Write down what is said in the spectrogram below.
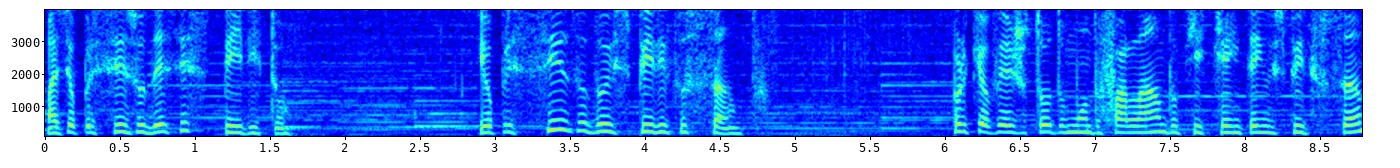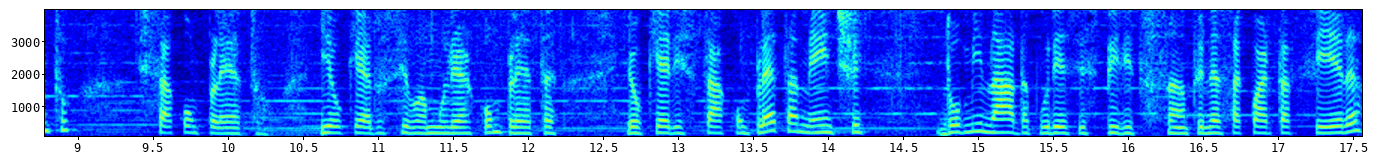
mas eu preciso desse Espírito. Eu preciso do Espírito Santo. Porque eu vejo todo mundo falando que quem tem o Espírito Santo está completo. E eu quero ser uma mulher completa. Eu quero estar completamente dominada por esse Espírito Santo. E nessa quarta-feira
